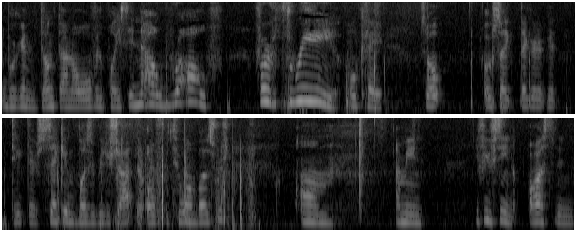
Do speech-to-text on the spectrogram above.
We're getting dunked on all over the place. And now Ralph for three. Okay, so looks like they're gonna take their second buzzer beater shot. They're all for 2 on buzzers. Um, I mean, if you've seen Austin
